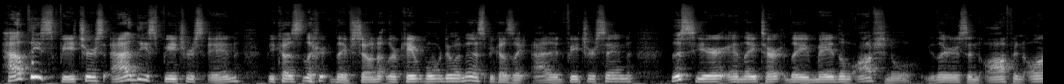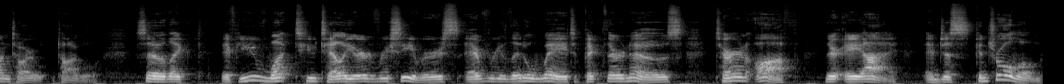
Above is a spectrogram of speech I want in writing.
Have these features, add these features in because they've shown that they're capable of doing this because they added features in this year and they tur- they made them optional. There's an off and on tar- toggle. So like if you want to tell your receivers every little way to pick their nose, turn off their AI and just control them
